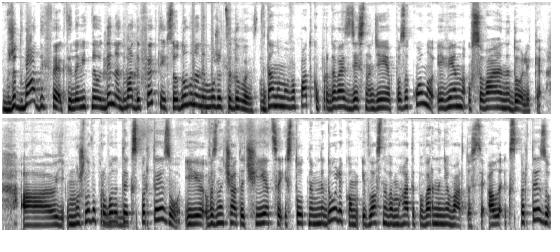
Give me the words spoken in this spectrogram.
Вже два дефекти, навіть не один, а два дефекти, і все одно вона не може це довести. В даному випадку продавець дійсно діє по закону і він усуває недолік. Недоліки. А, можливо, проводити експертизу і визначати, чи є це істотним недоліком, і власне вимагати повернення вартості. Але експертизу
